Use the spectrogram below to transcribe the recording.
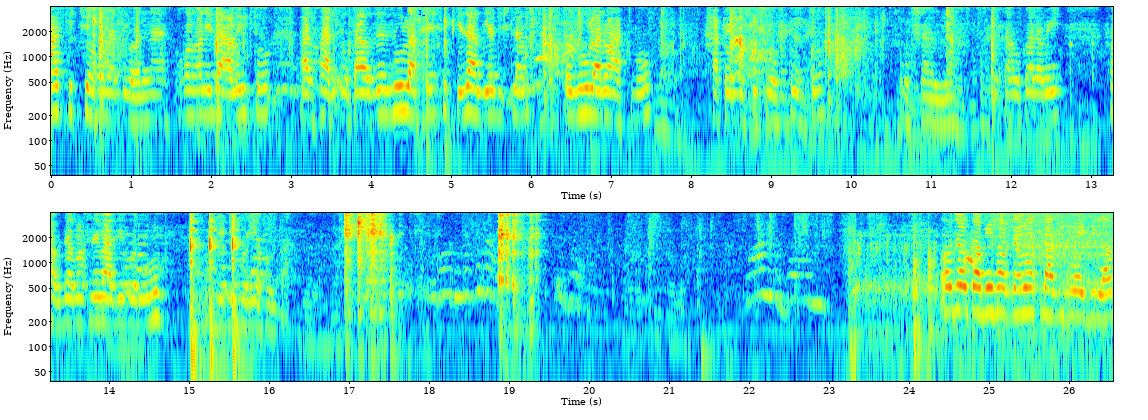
আর কিছু আর দিবার না। এখন খালি ডাল হইতো, আর ওটা যে জুল আছে, শুটকি জাল দিয়ে দিছিলাম ও জুল আরও আটবো। হাটের বেশি সফট হইতো ইনশাল্লাহ তাহলে আমি ফাবদা মাছ যে বাজি করব রেডি করি এখন তা। ও যাক, আমি ফাবদা মাছ বাজি বই দিলাম।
